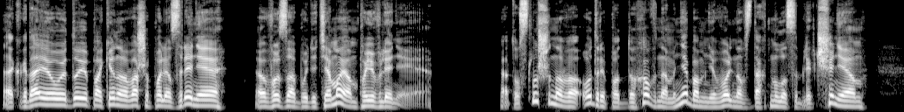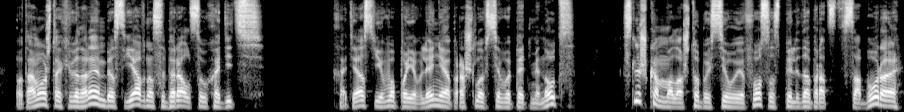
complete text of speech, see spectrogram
а когда я уйду и покину ваше поле зрения, вы забудете о моем появлении». От услышанного Одри под духовным небом невольно вздохнула с облегчением, потому что Хвен Рэмбис явно собирался уходить. Хотя с его появления прошло всего пять минут, слишком мало, чтобы Сиу и Фос успели добраться до собора,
